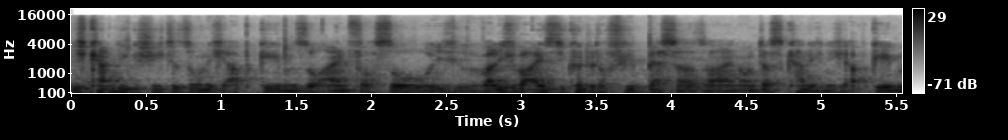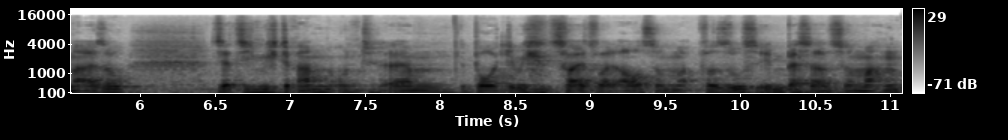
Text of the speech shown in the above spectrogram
ich kann die Geschichte so nicht abgeben, so einfach so, ich, weil ich weiß, sie könnte doch viel besser sein und das kann ich nicht abgeben. Also setze ich mich dran und ähm, beute mich im Zweifelsfall aus und versuche es eben besser zu machen.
